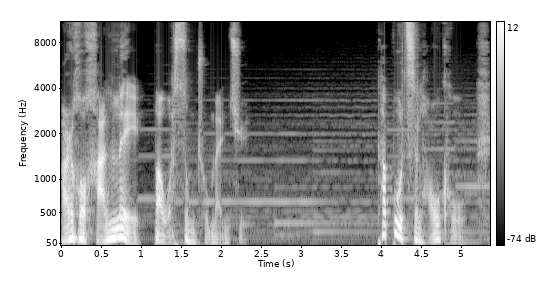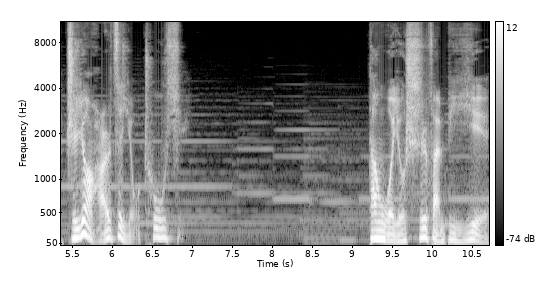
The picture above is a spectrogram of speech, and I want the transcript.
而后含泪把我送出门去。他不辞劳苦，只要儿子有出息。当我由师范毕业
